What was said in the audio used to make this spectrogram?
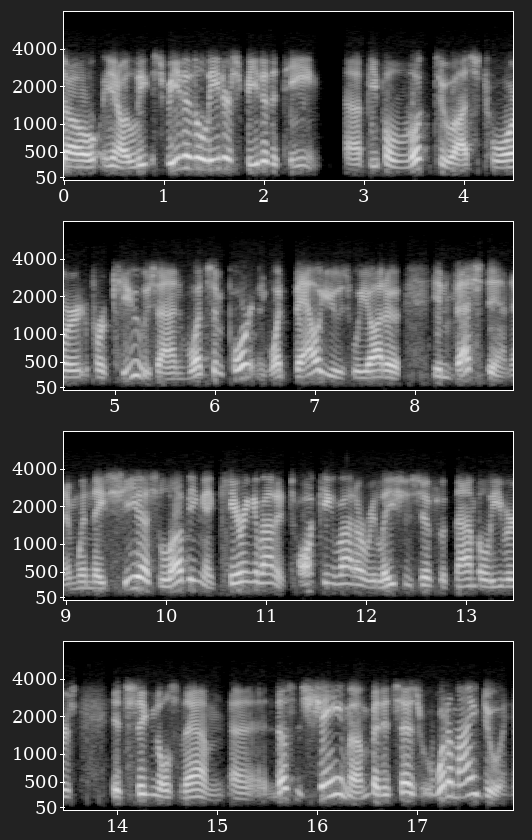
So, you know, speed of the leader, speed of the team. Uh, people look to us toward for cues on what's important, what values we ought to invest in, and when they see us loving and caring about and talking about our relationships with non-believers, it signals them. Uh, it doesn't shame them, but it says, "What am I doing?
